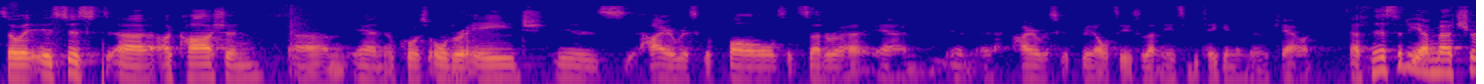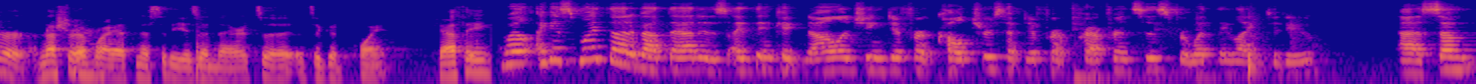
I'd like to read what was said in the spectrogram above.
So it's just uh, a caution, um, and of course, older age is higher risk of falls, et cetera, and, and, and, higher risk of frailty. So that needs to be taken into account. Ethnicity, I'm not sure. I'm not sure, sure. why ethnicity is in there. It's a it's a good point. Kathy? Well, I guess my thought about that is I think acknowledging different cultures have different preferences for what they like to do. Uh, some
